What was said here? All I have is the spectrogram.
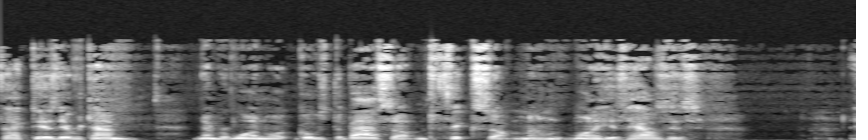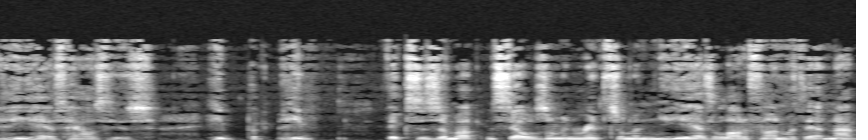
Fact is, every time number one goes to buy something, to fix something on one of his houses, and he has houses. He he fixes them up and sells them and rents them, and he has a lot of fun with that, and I,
